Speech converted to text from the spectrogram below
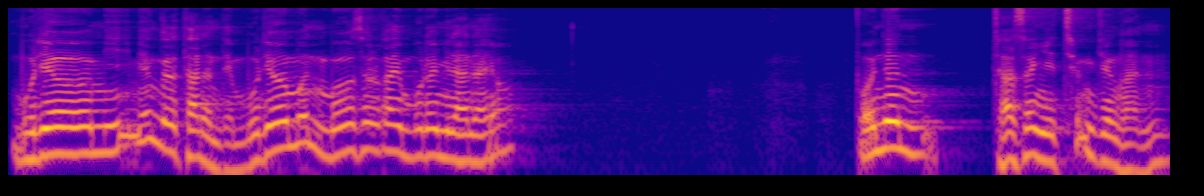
무렴이면 그렇다는데 무렴은 무엇을 가지고 무렴이 하나요? 본연 자성이 청정한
